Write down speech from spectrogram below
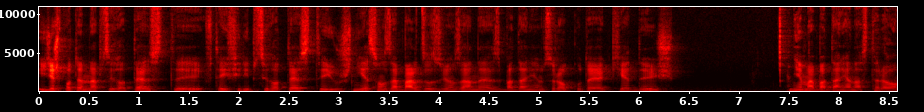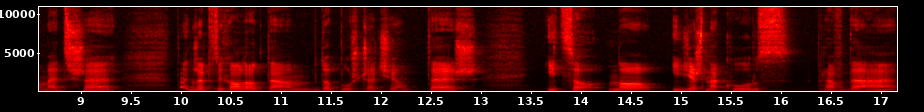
Idziesz potem na psychotesty, w tej chwili psychotesty już nie są za bardzo związane z badaniem wzroku, tak jak kiedyś. Nie ma badania na stereometrze, także psycholog tam dopuszcza Cię też. I co? No, idziesz na kurs, prawda?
